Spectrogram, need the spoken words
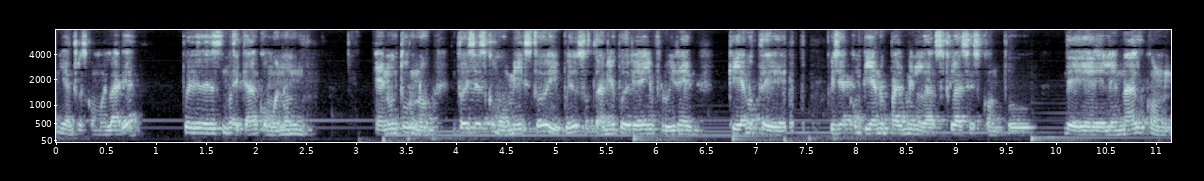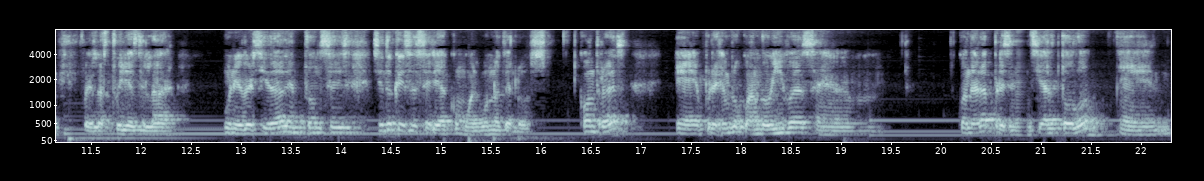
y entras como el área, pues te quedan como en un, en un turno. Entonces es como mixto y pues eso también podría influir en que ya no te, pues ya, ya no empalmen las clases con tu, de ENAL con pues las tuyas de la universidad. Entonces siento que ese sería como alguno de los contras. Eh, por ejemplo, cuando ibas, cuando era presencial todo, eh,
